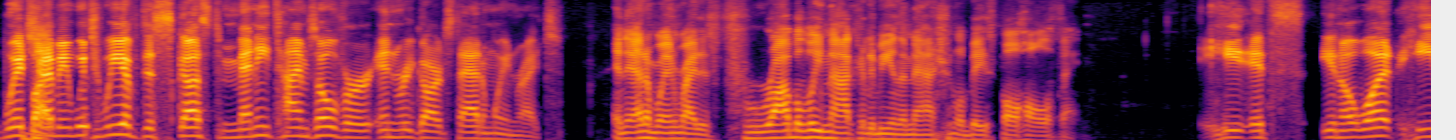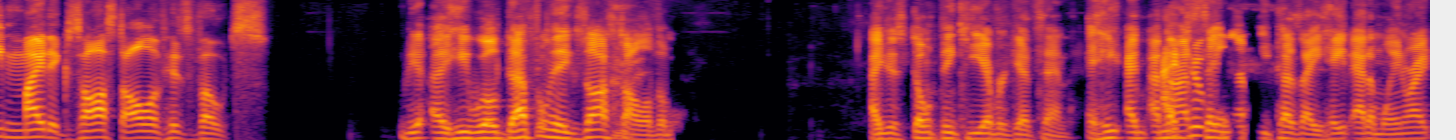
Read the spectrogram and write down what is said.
Which I mean, which we have discussed many times over in regards to Adam Wainwright. And Adam Wainwright is probably not going to be in the National Baseball Hall of Fame. He it's you know what? He might exhaust all of his votes. The- uh, he will definitely exhaust all of them. I just don't think he ever gets in. I hate, I not saying that because I hate Adam Wainwright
